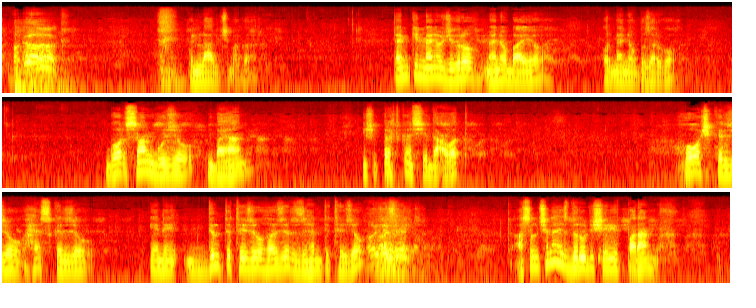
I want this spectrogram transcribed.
کُنہِ لالچہِ بغٲر تمہِ کِنۍ میانیو جگرو میانیو بایو اور میانیو بُزرگو۔ غور سان بیان یہِ چھِ پرٛٮ۪تھ دعوت، ہوش کٔرزیو حٮ۪س کٔرزیو یعنی دِل تہِ تھٲیزیو ذہن تہِ اصل چھِنہ أسۍ درودِ شریٖف پران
